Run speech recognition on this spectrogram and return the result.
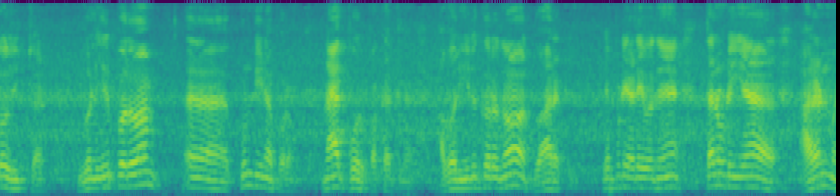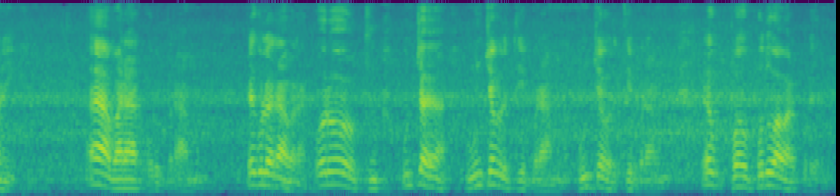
யோசித்தார் இவள் இருப்பதும் குண்டினபுரம் நாக்பூர் பக்கத்தில். அவர் இருக்கிறதும் துவாரக்கு எப்படி அடைவது? தன்னுடைய அரண்மனைக்கு. வரார் ஒரு பிராமணன். ரெகுலராக வரார். ஒரு உஞ்ச உஞ்சவருத்தி பிராமணன் உஞ்சவருத்தி பிராமணன். பொதுவாக வரக்கூடியவர்.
